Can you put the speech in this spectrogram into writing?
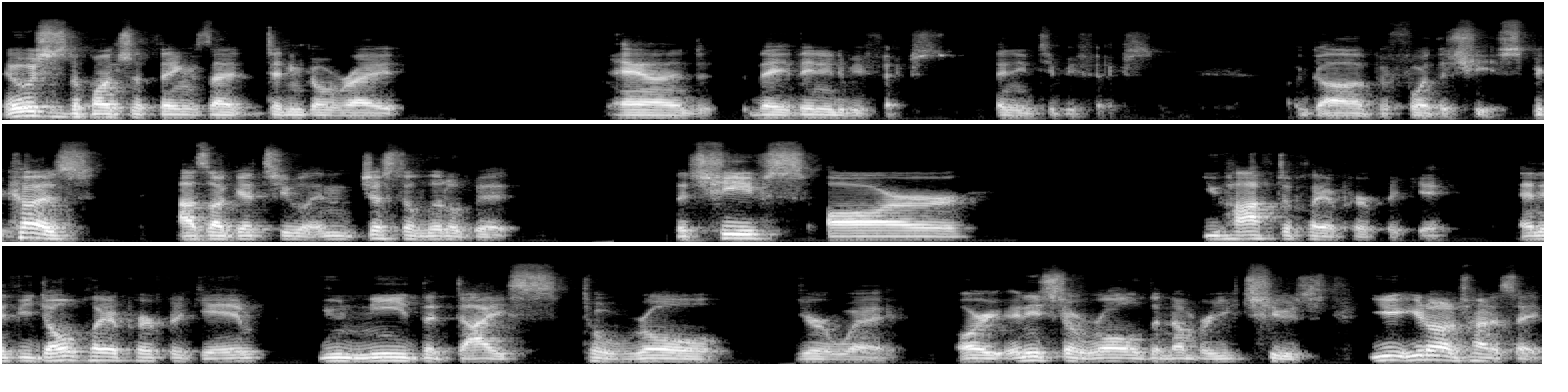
it was just a bunch of things that didn't go right, and they they need to be fixed. They need to be fixed uh, before the Chiefs because, as I'll get to in just a little bit, the Chiefs are. You have to play a perfect game, and if you don't play a perfect game, you need the dice to roll your way or it needs to roll the number you choose. You, you know what I'm trying to say?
